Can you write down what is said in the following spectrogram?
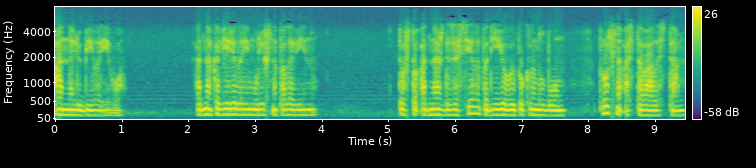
Анна любила его. Однако верила ему лишь наполовину. То, что однажды засело под ее выпуклым лбом, прочно оставалась там.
